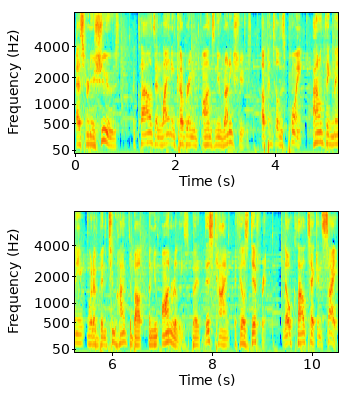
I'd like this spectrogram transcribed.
As for new shoes, the clouds and lightning covering On's new running shoes. Up until this point, I don't think many would have been too hyped about a new On release, but this time it feels different. No cloud tech in sight,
